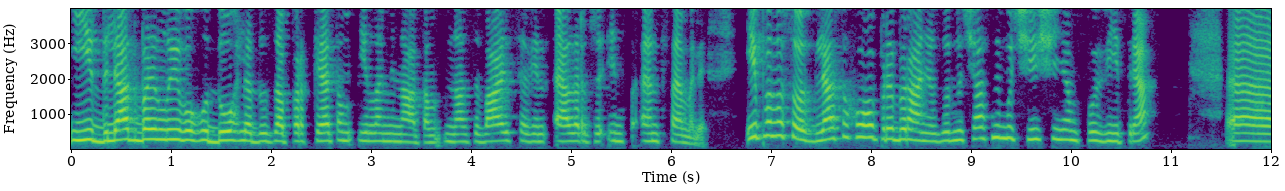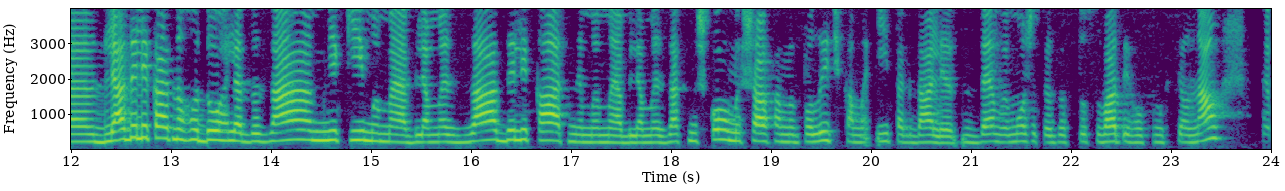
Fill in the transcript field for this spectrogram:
і для дбайливого догляду за паркетом і ламінатом. Називається він Allergy and Family. І пилосос для сухого прибирання з одночасним очищенням повітря. е, Для делікатного догляду за м'якими меблями, за делікатними меблями, за книжковими шафами, поличками і так далі, де ви можете застосувати його функціонал, це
